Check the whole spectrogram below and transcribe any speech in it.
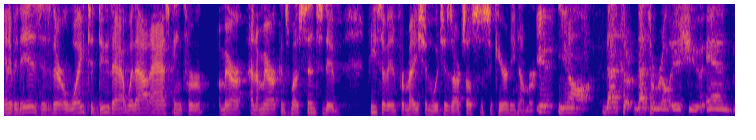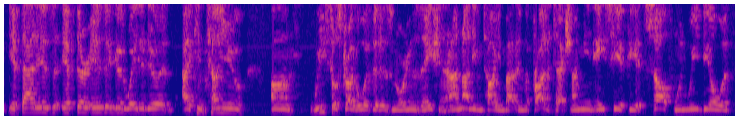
And if it is, is there a way to do that without asking for an American's most sensitive piece of information, which is our social security number? If you know that's a that's a real issue, and if that is if there is a good way to do it, I can tell you. Um, we still struggle with it as an organization, and I'm not even talking about in the fraud detection. I mean ACFE itself. When we deal with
